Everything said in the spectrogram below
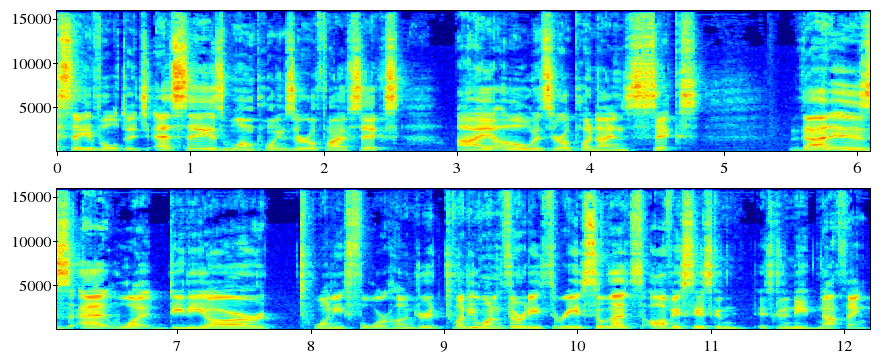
SA voltage. SA is 1.056. IO is 0.96. That is at what DDR 2400, 2133. So that's obviously it's gonna it's gonna need nothing.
